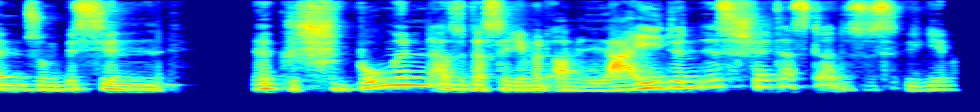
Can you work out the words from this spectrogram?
ähm, so ein bisschen äh, geschwungen. Also, dass da jemand am Leiden ist, stellt das dar. Das ist jemand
